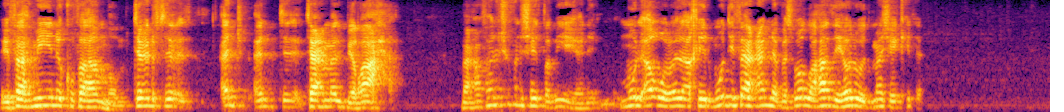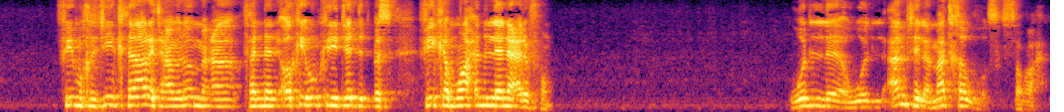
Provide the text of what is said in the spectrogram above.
يفهمينك وفاهمهم. تعرف أنت أنت تعمل براحة. معهم فانا أشوف إنه شيء طبيعي يعني مو الأول ولا الأخير مو دفاع عنه بس والله هذه هوليوود ماشية كذا. في مخرجين كثار يتعاملون مع فنان أوكي ممكن يجدد بس في كم واحد اللي أنا أعرفهم. وال... والأمثلة ما تخلص الصراحة.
